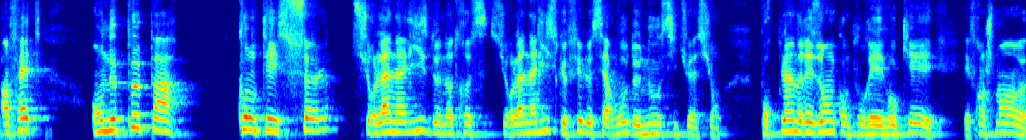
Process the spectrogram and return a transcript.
En fait, on ne peut pas compter seul sur l'analyse que fait le cerveau de nos situations pour plein de raisons qu'on pourrait évoquer. Et, franchement, euh,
